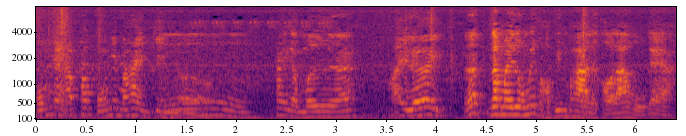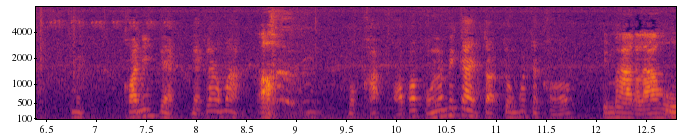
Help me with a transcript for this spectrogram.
ผมเนี่ยเอาพระผมนี่มาให้จริงเออมให้กับมือนะ ให้เลยแล้วทำไมลุงไม่ขอพิมพาหรือขอราหูแกอะก่อนนี้แดกแดกเหล้ามาก อ๋อ บอกขอขอพระผมแล้วไม่กล้าเจาะจงว่าจะขอ พิมพากับราหู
